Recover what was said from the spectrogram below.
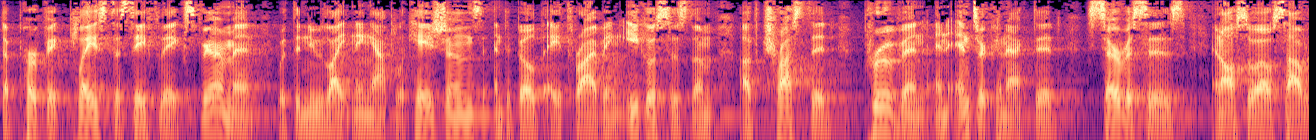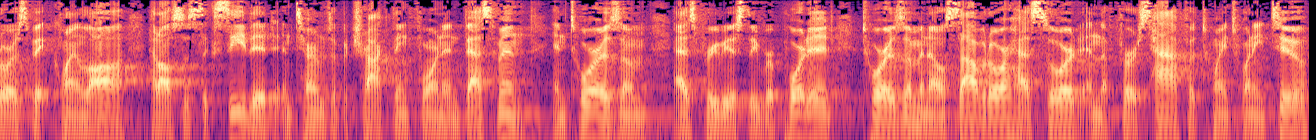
the perfect place to safely experiment with the new Lightning applications and to build a thriving ecosystem of trusted, proven, and interconnected services. And also El Salvador's Bitcoin law had also succeeded in terms of attracting foreign investment and tourism. As previously reported, tourism in El Salvador has soared in the first half of 2022,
